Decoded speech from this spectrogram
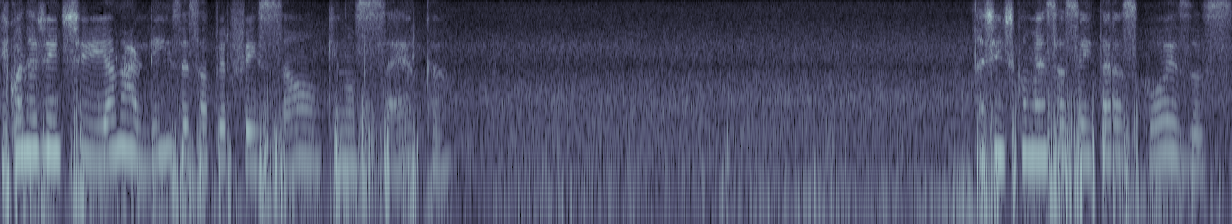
E quando a gente analisa essa perfeição que nos cerca, a gente começa a aceitar as coisas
